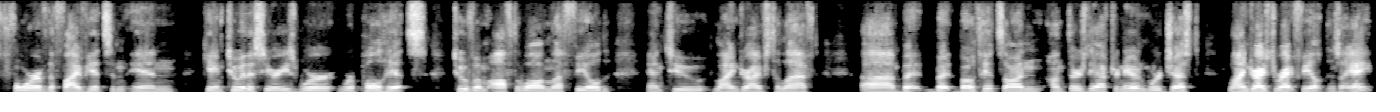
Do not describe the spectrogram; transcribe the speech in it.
four of the five hits in, in game two of the series were were pull hits, two of them off the wall in left field, and two line drives to left. Uh, but but both hits on on Thursday afternoon were just line drives to right field. And it's like, hey,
